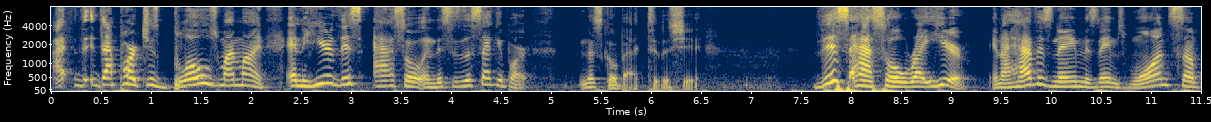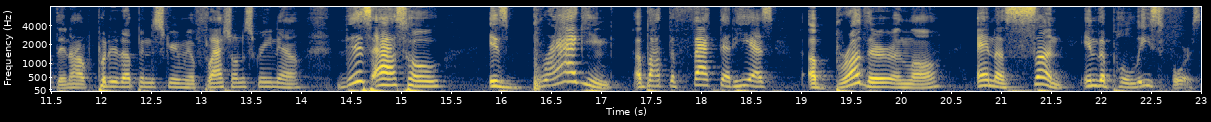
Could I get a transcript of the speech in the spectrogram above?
I, th- that part just blows my mind. And here, this asshole, and this is the second part. Let's go back to this shit. This asshole right here, and I have his name. His name's Juan something. I'll put it up in the screen. It'll flash on the screen now. This asshole is bragging about the fact that he has a brother-in-law and a son in the police force,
